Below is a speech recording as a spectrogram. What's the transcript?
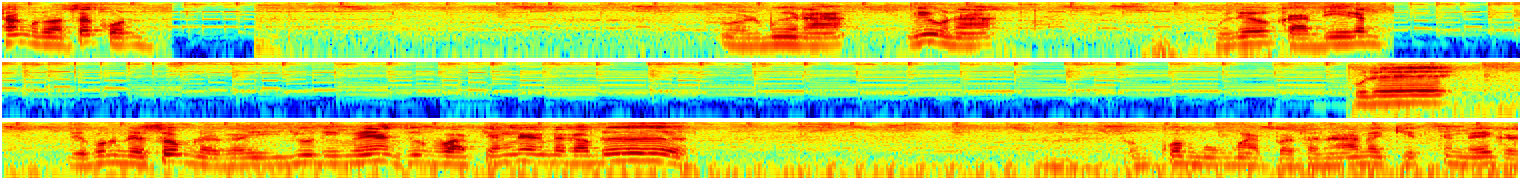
ทั้งอุดรสกลโอ้มือหนะวิวหนะมือเดียวโอกาสดีกันผู้ใดเดี๋ยวเพิ่งได้ส้มแล้วก็อยู่ดีแม่งสุขภาพแข็งแรงนะครับเด้อสมความมุ่งมั่ปรารถนาในกิจจังไดก็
